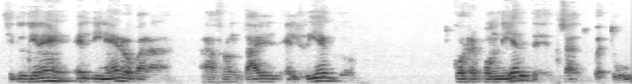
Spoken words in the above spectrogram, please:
si tú tienes el dinero para afrontar el riesgo correspondiente, o sea, pues tú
